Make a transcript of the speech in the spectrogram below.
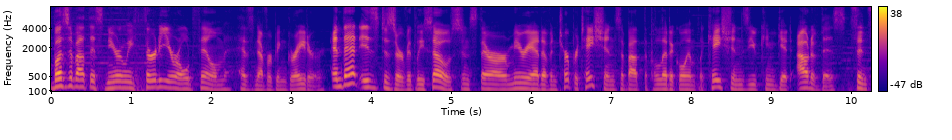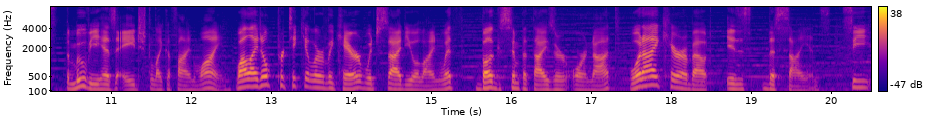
Buzz about this nearly 30 year old film has never been greater. And that is deservedly so, since there are a myriad of interpretations about the political implications you can get out of this, since the movie has aged like a fine wine. While I don't particularly care which side you align with, bug sympathizer or not, what I care about is the science. See,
